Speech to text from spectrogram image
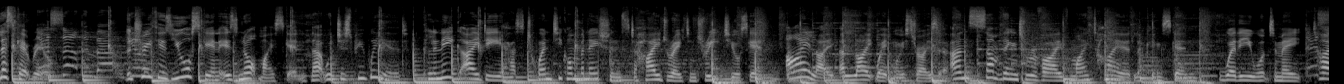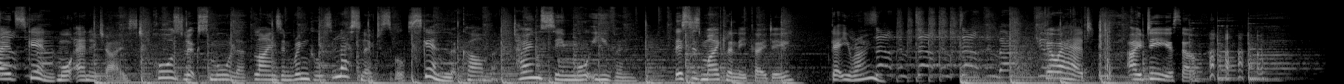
Let's get real. The truth is, your skin is not my skin. That would just be weird. Clinique ID has 20 combinations to hydrate and treat your skin. I like a lightweight moisturizer and something to revive my tired-looking skin. Whether you want to make tired skin more energized, pores look smaller, lines and wrinkles less noticeable, skin look calmer, tones seem more even. This is my Clinique ID. Get your own. Go ahead, ID yourself.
